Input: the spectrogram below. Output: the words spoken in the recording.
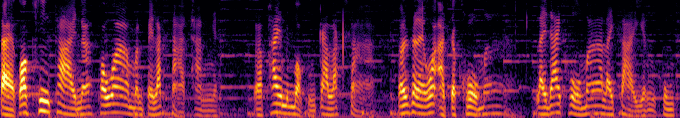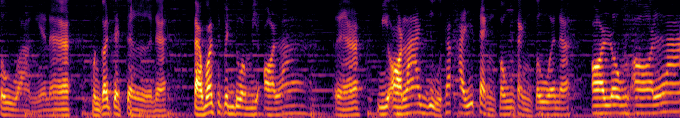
แต่ก็คลี่คลายนะ เพราะว่ามันไปรักษาทันไงไพ่มันบอกถึงการรักษาเพราะฉะนั้นแสดงว่าอาจจะโครม่า รายได้โครม่ารายจ่ายยังคงตัวอย่างเงี้ยนะมันก็จะเจอนะ แต่ว่าจะเป็นดวงมีออร่านะมีออร่าอยู่ถ้าใครที่แต่งตรงแต่งตัวนะ ออลงออร่า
